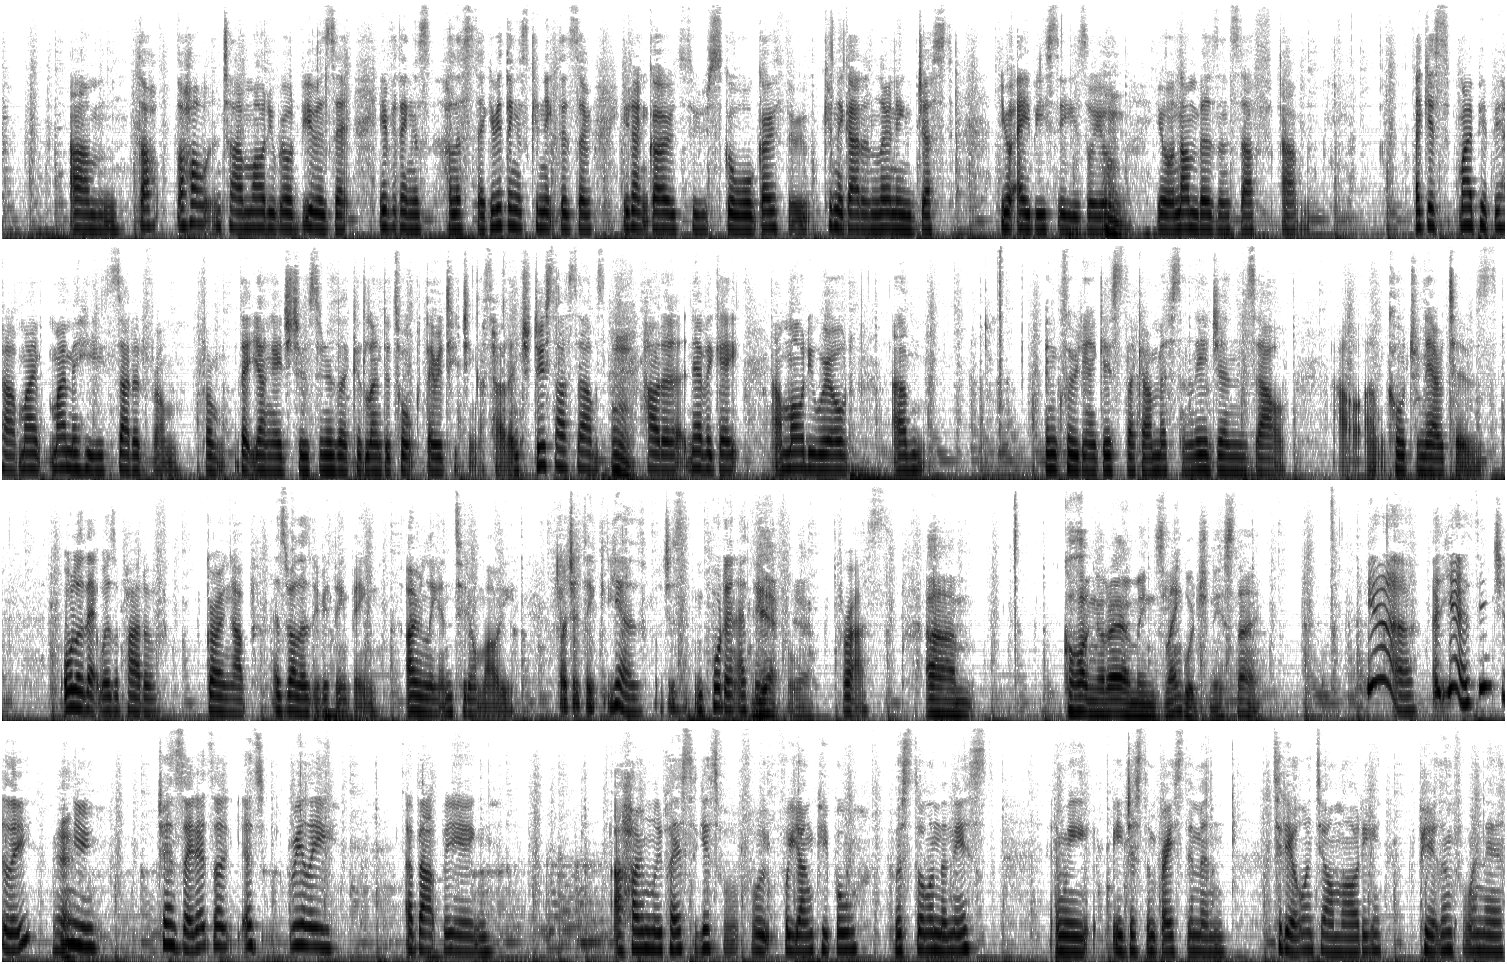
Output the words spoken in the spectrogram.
um, the the whole entire Maori worldview is that everything is holistic, everything is connected. So you don't go to school or go through kindergarten learning just your ABCs or your Mm. your numbers and stuff. Um, I guess my pepeha, my my mihi started from from that young age too. As soon as I could learn to talk, they were teaching us how to introduce ourselves, Mm. how to navigate our Maori world. Um, including I guess like our myths and legends, our our um, cultural narratives. All of that was a part of growing up, as well as everything being only in Te Reo Māori, which I think yeah, which is important. I think Yeah, for yeah. for us. Um, Kohanga Reo means language nest, eh? Yeah, uh, yeah. Essentially, when you translate it, so it's really about being a homely place, I guess, for, for, for young people who are still in the nest, and we, we just embrace them and te reo and te ao Māori, prepare them for when they're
